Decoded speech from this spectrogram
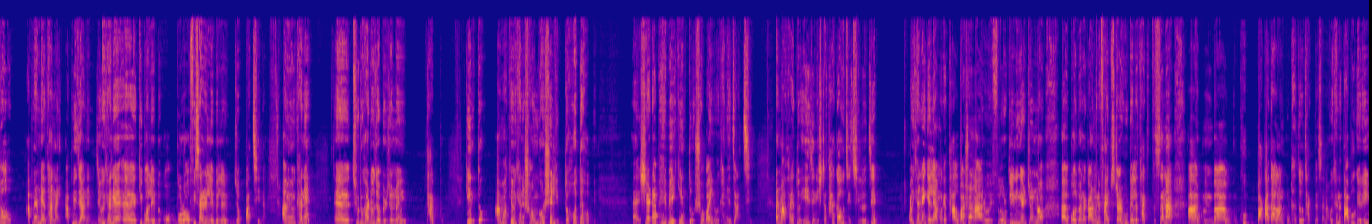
তো আপনার মেধা নাই। আপনি জানেন যে ওইখানে কি বলে, ও বড় অফিসারের লেভেলের জব পাচ্ছি না। আমি ওইখানে ছোটোখাটো জবের জন্যই থাকব। কিন্তু আমাকে ওইখানে সংঘর্ষে লিপ্ত হতে হবে। হ্যাঁ সেটা ভেবেই কিন্তু সবাই ওইখানে যাচ্ছে। আর মাথায় তো এই জিনিসটা থাকা উচিত ছিল যে ওইখানে গেলে আমাকে থাল বাসন আর ওই ফ্লোর ক্লিনিংয়ের জন্য বলবে না, কারণ ফাইভ স্টার হোটেলে থাকতেছে না, আর বা খুব পাকা দালান কুঠাতেও থাকতেছে না। ওইখানে তাবু গেলেই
